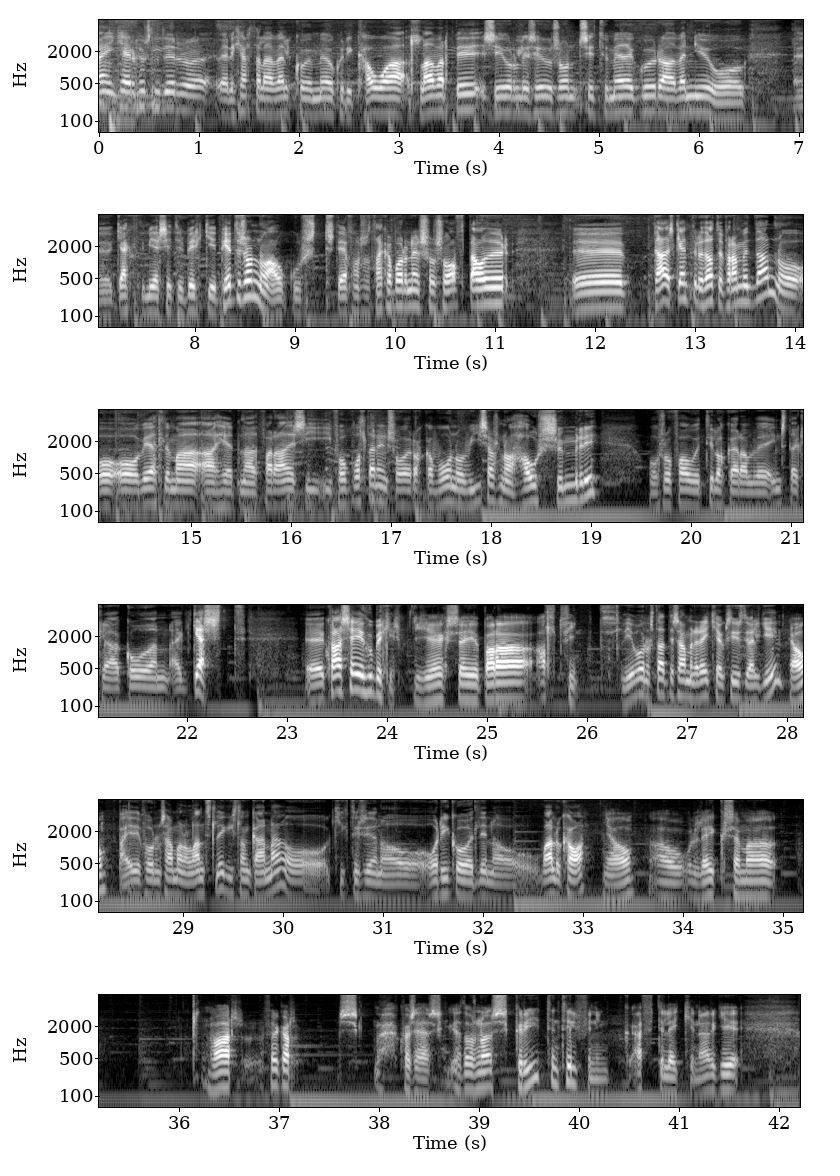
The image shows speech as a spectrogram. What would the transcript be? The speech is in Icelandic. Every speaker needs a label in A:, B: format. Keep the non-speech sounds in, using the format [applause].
A: daginn kæri hlustundur og verið hjartalega velkomið með okkur í Káa hlaðvarpið. Sigurli Sigursson sittur með ykkur að venju og uh, gegn mér sittur Birki Pétursson og Ágúst Stefáns og Takkaborun eins og svo oft áður. Uh, það er skemmtileg þáttu framöndan og, og, og við ætlum að, að hérna, fara aðeins í, í fókbóltarinn svo er okkar von og vísa svona hásumri og svo fáum við til okkar alveg einstaklega góðan uh, gest. Uh, hvað segir þú Birkir?
B: Ég segi bara allt fínt.
A: Við vorum stattið saman í Reykjavík síðustu helgi.
B: Já,
A: Bæði fórum saman á landsleik Ísland-Ghana og kíktum síðan á Origo-völlin á Valur Káa.
B: já, á leik sem að var frekar, hvað segja, þetta var svona skrítin tilfinning eftir leikin. Það er ekki,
